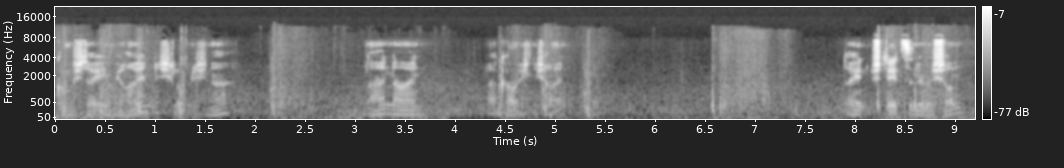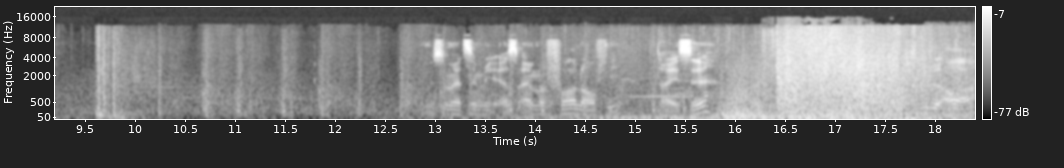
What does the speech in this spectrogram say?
komme ich da irgendwie rein? Ich glaube nicht, ne? Nein. Da kam ich nicht rein. Da hinten steht sie nämlich schon. Da müssen wir jetzt nämlich erst einmal vorlaufen. Da ist sie. Aua.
